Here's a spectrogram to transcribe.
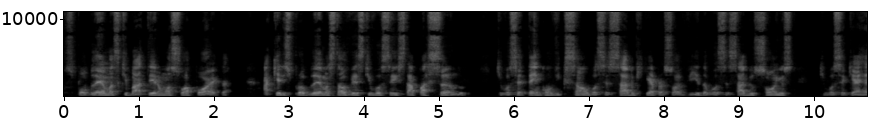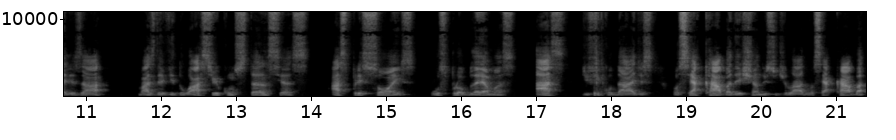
os problemas que bateram a sua porta, aqueles problemas talvez que você está passando, que você tem convicção, você sabe o que quer para sua vida, você sabe os sonhos que você quer realizar, mas devido às circunstâncias, às pressões, os problemas, as dificuldades, você acaba deixando isso de lado, você acaba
